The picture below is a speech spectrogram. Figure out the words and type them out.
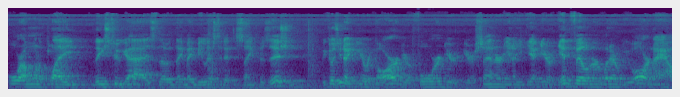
or I wanna play these two guys, though they may be listed at the same position. Because, you know, you're a guard, you're a forward, you're, you're a center, you know, you get, you're an infielder, whatever you are now.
